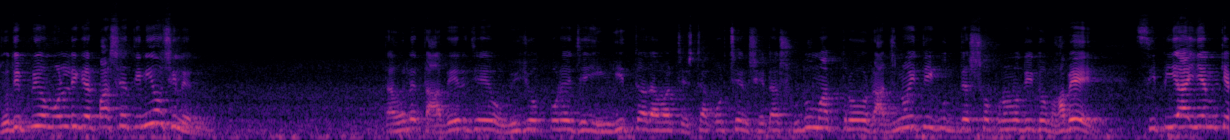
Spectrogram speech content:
জ্যোতিপ্রিয় মল্লিকের পাশে তিনিও ছিলেন। তাহলে তাদের যে অভিযোগ করে যে ইঙ্গিতটা দেওয়ার চেষ্টা করছেন, সেটা শুধুমাত্র রাজনৈতিক উদ্দেশ্য প্রণোদিতভাবে সিপিআইএমকে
